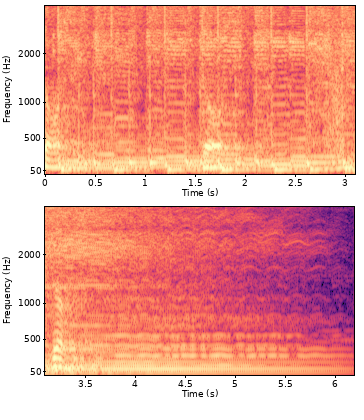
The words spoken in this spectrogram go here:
Dosis. Dosis. Dosis.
